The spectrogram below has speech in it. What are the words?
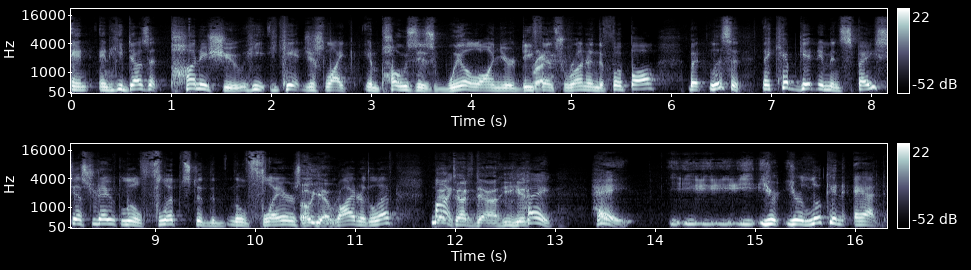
and, and he doesn't punish you. He, he can't just like impose his will on your defense running the football. But listen, they kept getting him in space yesterday with little flips to the little flares oh, to Oh, yeah. the right or the left. Mike, touchdown, he hit it. Hey, hey, y- y- you're you're looking at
